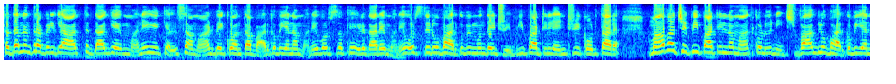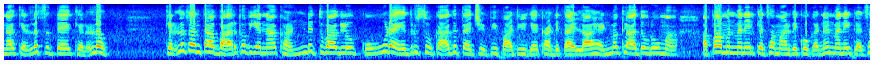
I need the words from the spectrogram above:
ತದನಂತರ ಬೆಳಿಗ್ಗೆ ಆಗ್ತಿದ್ದಾಗೆ ಮನೆಗೆ ಕೆಲಸ ಮಾಡಬೇಕು ಅಂತ ಭಾರ್ಗವಿಯನ್ನ ಮನೆ ಒರೆಸೋಕೆ ಹೇಳಿದ್ದಾರೆ. ಮನೆ ಒರೆಸಿರೋ ಭಾರ್ಗವಿ ಮುಂದೆ ಜಿ ಪಿ ಪಾಟೀಲ್ ಎಂಟ್ರಿ ಕೊಡ್ತಾರೆ. ಮಾವ ಜಿ ಪಿ ಪಾಟೀಲ್ನ ಮಾತುಗಳು ನಿಜವಾಗ್ಲೂ ಭಾರ್ಗವಿಯನ್ನ ಕೆರಳಿಸುತ್ತೆ, ಕೆರಳು ಕೆರಳದಂಥ ಭಾರ್ಗವಿಯನ್ನ ಖಂಡಿತವಾಗ್ಲೂ ಕೂಡ ಎದುರಿಸೋಕ್ಕಾಗುತ್ತೆ ಜೆ ಪಿ ಪಾಟೀಲ್ಗೆ ಖಂಡಿತ ಇಲ್ಲ. ಹೆಣ್ಮಕ್ಳಾದವರು ಮ, ಅಪ್ಪ ಅಮ್ಮನ ಮನೇಲಿ ಕೆಲಸ ಮಾಡಬೇಕು, ಗಂಡನ ಮನೆ ಕೆಲಸ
